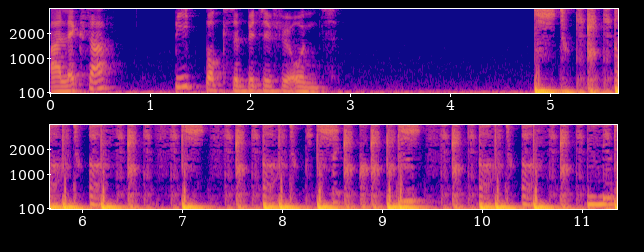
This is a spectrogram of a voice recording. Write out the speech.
Alexa, Beatboxe bitte für uns. Ja,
